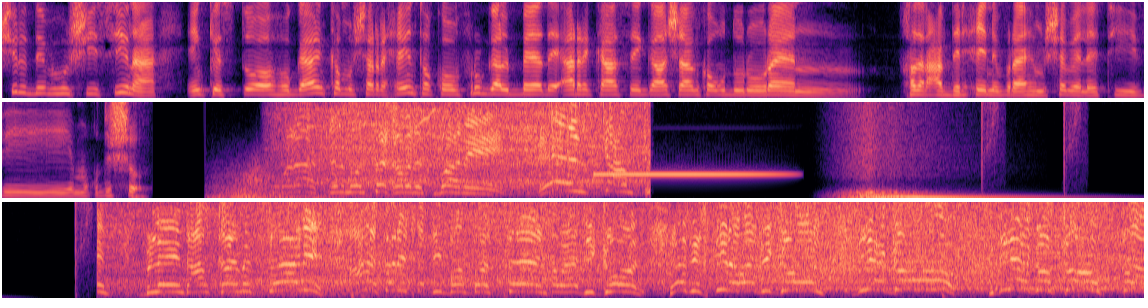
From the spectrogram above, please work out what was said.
shir dib heshiisiina inkastoo hogaanka musharaxiinta koonfur galbeed ay arrinkaasi gaashaanka u duruureen. Khadar cabdiraxiin ibraahim shabele t v muqdisho بليند على القائم الثاني على طريقة فان باستين وهذه جول هذه اختيرة وهذه جول دياغو دياغو كوستا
